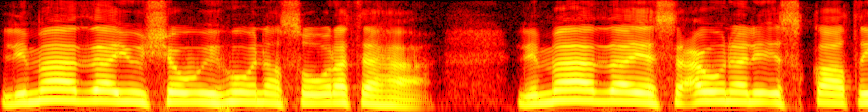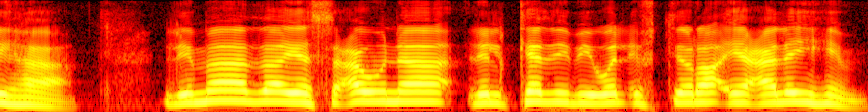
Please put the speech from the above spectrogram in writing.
لماذا يشوهون صورتها؟ لماذا يسعون لإسقاطها؟ لماذا يسعون للكذب والافتراء عليهم؟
